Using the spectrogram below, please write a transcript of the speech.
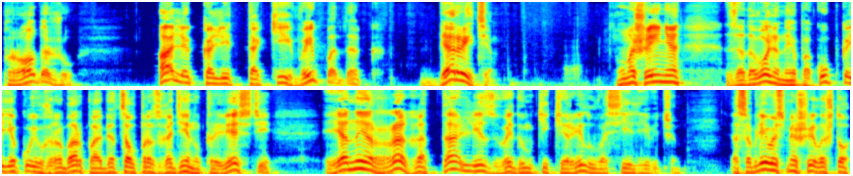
продажу. Але калі такі выпадак бярыце у машыне задаволеныя пакупкай якую грабар паабяцаў праз гадзіну прывесці Яны рагаталі з выдумкі кірылу Васильевича. Асабліва смяшыла, што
